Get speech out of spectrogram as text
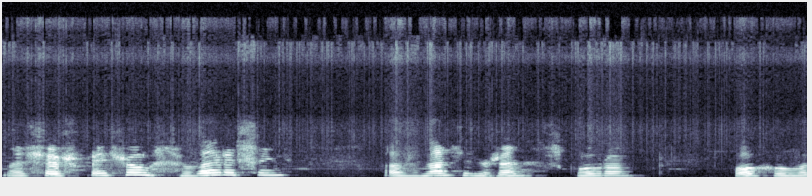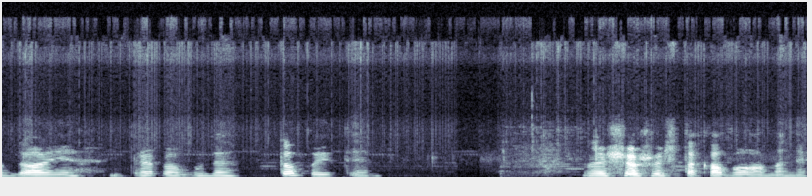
Ну що ж, прийшов вересень, а значить вже скоро похолодає і треба буде топити. Ну що ж ось така була в мене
